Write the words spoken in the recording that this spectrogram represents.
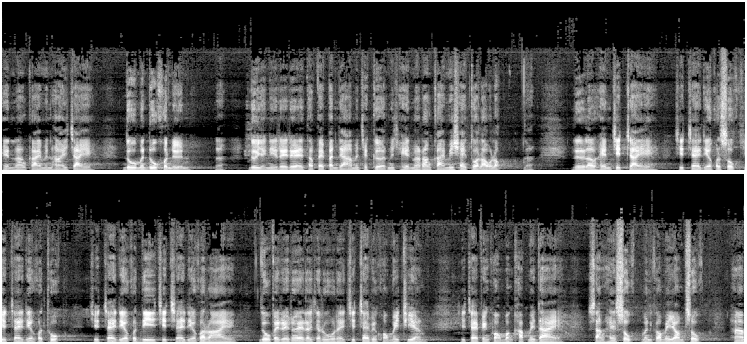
เห็นร่างกายมันหายใจ ดูมันดูคนอื่น ดูอย่างนี้เรื่อยๆ ต่อไปปัญญามันจะเกิด มันจะเห็นว่าร่างกายไม่ใช่ตัวเราหรอกนะหรือเราเห็นจิตใจ จิตใจเดี๋ยวก็สุข จิตใจเดี๋ยวก็ทุกข์ จิตใจเดี๋ยวก็ดี จิตใจเดี๋ยวก็ร้าย ดูไปเรื่อยๆ เราจะรู้เลย จิตใจเป็นของไม่เที่ยง จิตใจเป็นของบังคับไม่ได้ สั่งให้สุขมันก็ไม่ยอมสุข ห้าม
